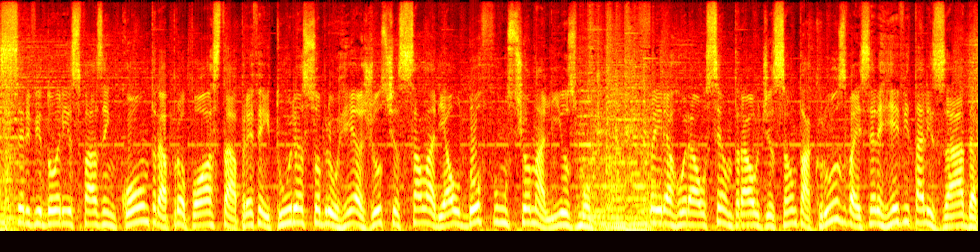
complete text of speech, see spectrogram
Servidores fazem contra a proposta à Prefeitura sobre o reajuste salarial do funcionalismo. Feira Rural Central de Santa Cruz vai ser revitalizada.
